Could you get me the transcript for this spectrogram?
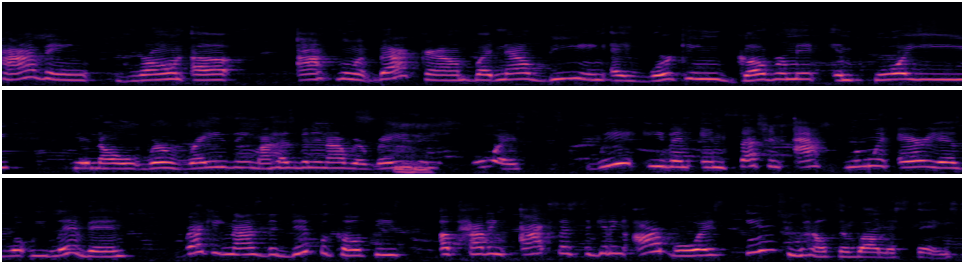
having grown up affluent background, but now being a working government employee, you know, we're raising my husband and I, we're hmm. raising boys. We even in such an affluent area as what we live in, recognize the difficulties of having access to getting our boys into health and wellness things.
